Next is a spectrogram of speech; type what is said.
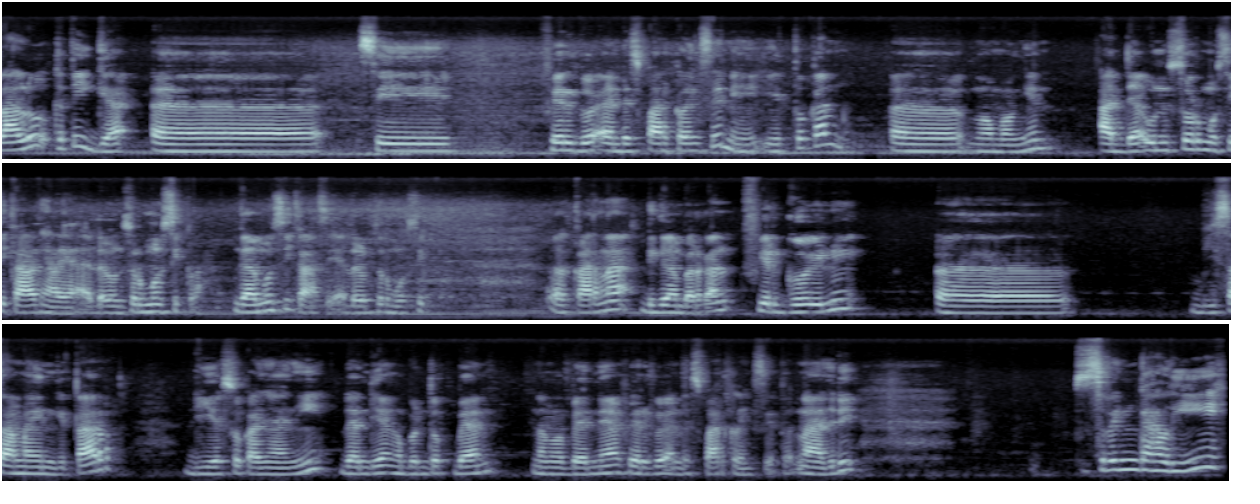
Lalu ketiga uh, si Virgo and the Sparkling sini itu kan uh, ngomongin ada unsur musikalnya ya ada unsur musik lah. Nggak musikal sih ada unsur musik. Uh, karena digambarkan Virgo ini uh, bisa main gitar dia suka nyanyi dan dia ngebentuk band nama bandnya Virgo and the Sparklings itu nah jadi sering kali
